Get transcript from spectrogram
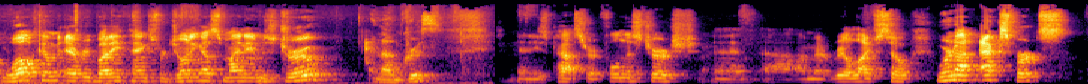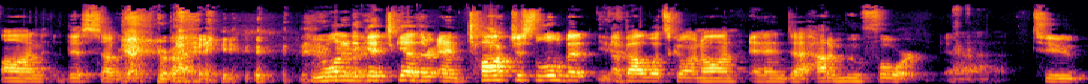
Welcome, everybody. Thanks for joining us. My name is Drew, And I'm Chris. and he's pastor at Fullness Church, and uh, I'm at Real Life. So we're not experts on this subject, but we wanted to get together and talk just a little bit Yeah. about what's going on and uh, how to move forward uh, to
